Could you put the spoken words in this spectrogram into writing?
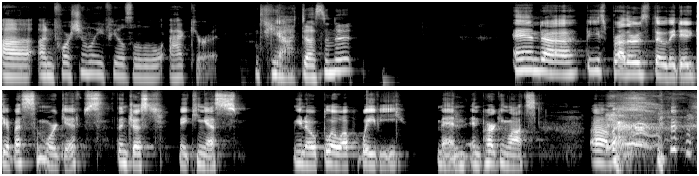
uh, unfortunately, feels a little accurate. Yeah, doesn't it? And uh, these brothers, though they did give us some more gifts than just making us, you know, blow up wavy men in parking lots. Um,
